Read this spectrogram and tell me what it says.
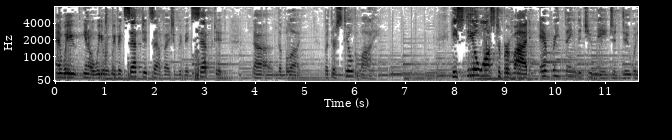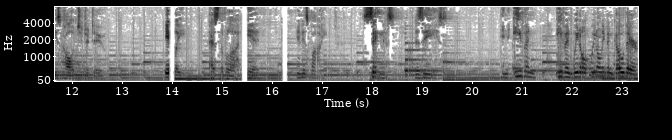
And we, you know, we, we've accepted salvation, we've accepted uh, the blood, but there's still the body. He still wants to provide everything that you need to do what He's called you to do. Italy as the blood hid in His body, sickness, disease, and even even we don't we don't even go there,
